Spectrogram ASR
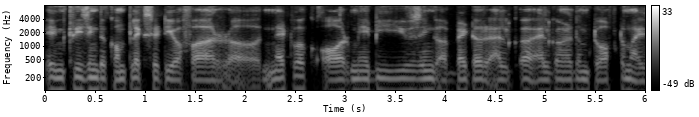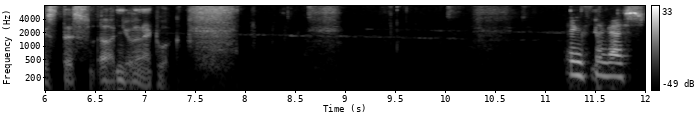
increasing the complexity of our uh, network or maybe using a better alg uh, algorithm to optimize this uh, neural network. Thanks, Nagesh.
